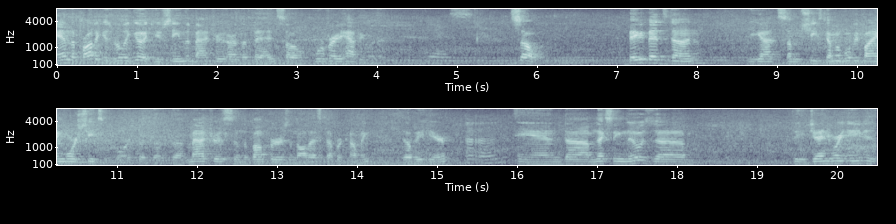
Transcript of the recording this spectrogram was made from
and the product is really good. You've seen the mattress or the bed, so we're very happy with it. Yes. So, baby bed's done. You got some sheets coming. We'll be buying more sheets, of course, but the, the mattress and the bumpers and all that stuff are coming. They'll be here. Uh-uh. And um, next thing new is um, the January 8th is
